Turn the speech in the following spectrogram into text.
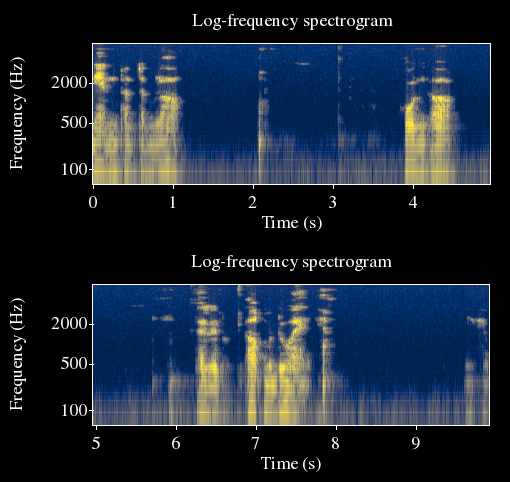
แน่นๆตอนตำลอกผลออกแต่ลยออกมาด้วยนะครับ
